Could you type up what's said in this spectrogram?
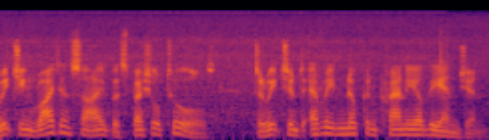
reaching right inside with special tools to reach into every nook and cranny of the engine.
